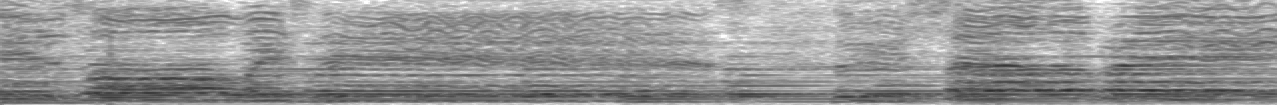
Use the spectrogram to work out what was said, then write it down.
Is always this to celebrate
